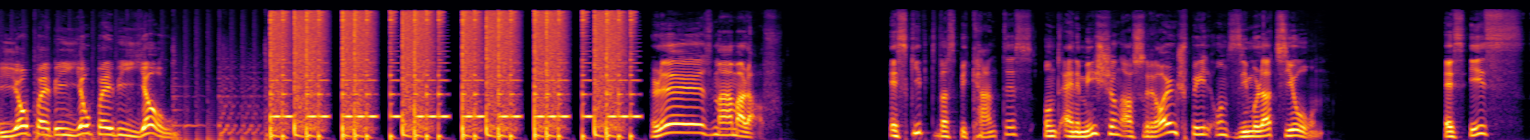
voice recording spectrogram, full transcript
Yo Baby, Yo Baby, Yo! Lösen wir mal auf. Es gibt was Bekanntes und eine Mischung aus Rollenspiel und Simulation. Es ist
